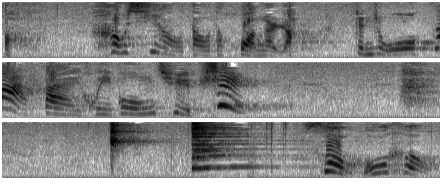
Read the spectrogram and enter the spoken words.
哦，好孝道的皇儿啊！珍珠，再带回宫去。是。宋母后。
